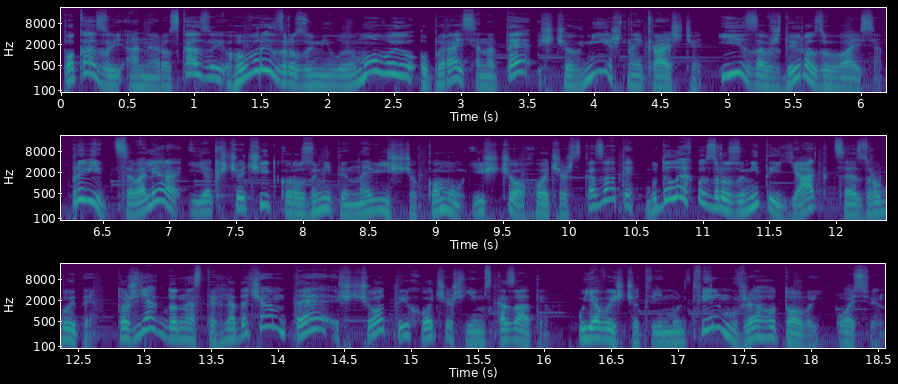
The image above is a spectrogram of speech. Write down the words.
Показуй, а не розказуй, говори зрозумілою мовою, опирайся на те, що вмієш найкраще, і завжди розвивайся. Привіт, це Валера, і якщо чітко розуміти, навіщо, кому і що хочеш сказати, буде легко зрозуміти, як це зробити. Тож як донести глядачам те, що ти хочеш їм сказати. Уяви, що твій мультфільм вже готовий. Ось він.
